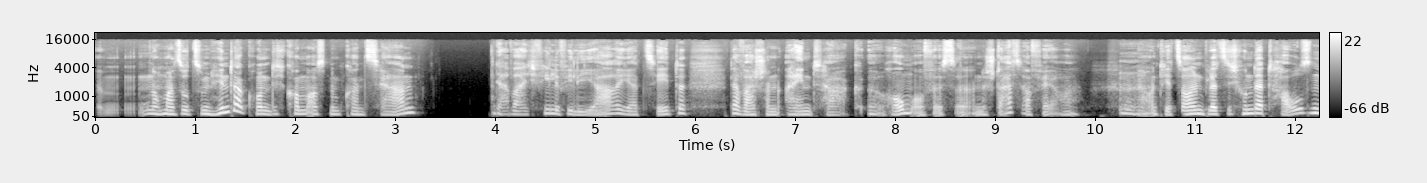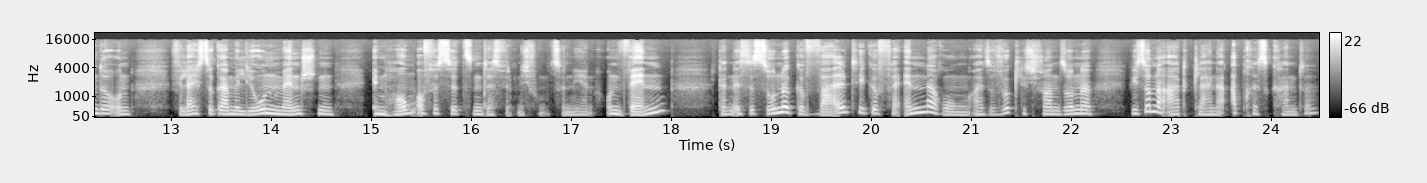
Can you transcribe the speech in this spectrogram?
ähm, nochmal so zum Hintergrund, ich komme aus einem Konzern, da war ich viele, viele Jahre, Jahrzehnte. Da war schon ein Tag äh, Homeoffice, äh, eine Staatsaffäre. Mhm. Ja, und jetzt sollen plötzlich Hunderttausende und vielleicht sogar Millionen Menschen im Homeoffice sitzen. Das wird nicht funktionieren. Und wenn, dann ist es so eine gewaltige Veränderung, also wirklich schon so eine, wie so eine Art kleine Abrisskante.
